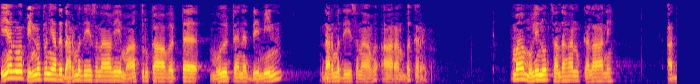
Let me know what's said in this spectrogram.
ඒ අනුව පින්නතුනි අද ධර්මදේශනාවේ මාතෘකාවට මුල් තැන දෙමින් ධර්මදේශනාව ආරම්භ කරනවා. මා මුලිනුත් සඳහන් කළානේ අද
